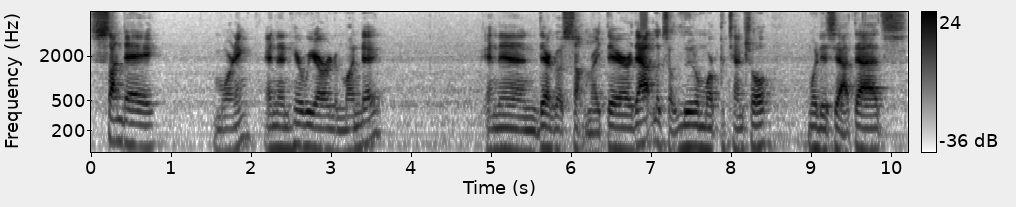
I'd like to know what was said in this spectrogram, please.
Sunday morning. And then here we are in a Monday. And then there goes something right there. That looks a little more potential. What is that? That's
